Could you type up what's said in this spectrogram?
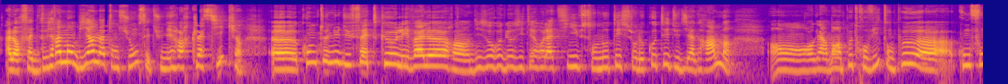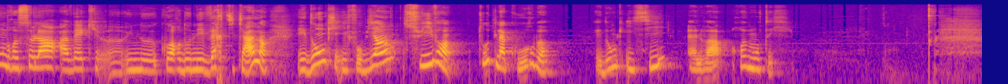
Alors faites vraiment bien attention, c'est une erreur classique. Euh, compte tenu du fait que les valeurs hein, d'isorugosité relative sont notées sur le côté du diagramme, en regardant un peu trop vite, on peut euh, confondre cela avec euh, une coordonnée verticale. Et donc, il faut bien suivre toute la courbe. Et donc ici, elle va remonter.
